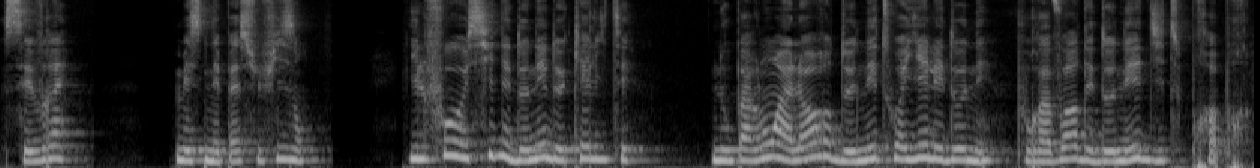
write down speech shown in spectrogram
C'est vrai, mais ce n'est pas suffisant. Il faut aussi des données de qualité. Nous parlons alors de nettoyer les données pour avoir des données dites propres.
